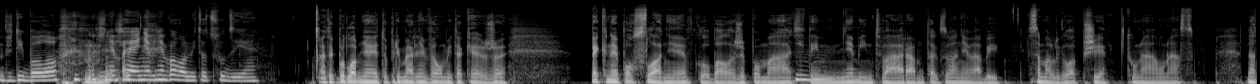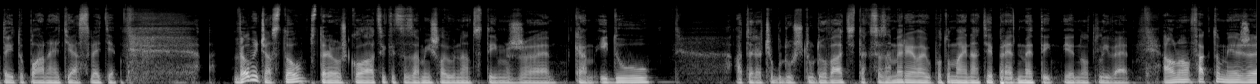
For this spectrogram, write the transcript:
vždy bolo. Mm-hmm. hej, ne, nebolo mi to cudzie. A tak podľa mňa je to primárne veľmi také, že pekné poslanie v globále, že pomáhať mm-hmm. tým nemým tváram, takzvané, aby sa mali lepšie tu na u nás, na tejto planéte a svete. Veľmi často stredoškoláci, keď sa zamýšľajú nad tým, že kam idú, a teda čo budú študovať, tak sa zameriavajú potom aj na tie predmety jednotlivé. A ono faktom je, že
